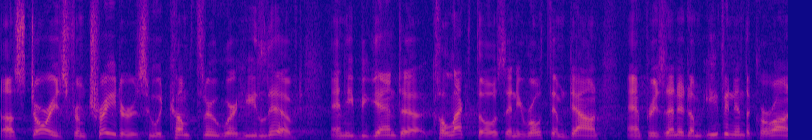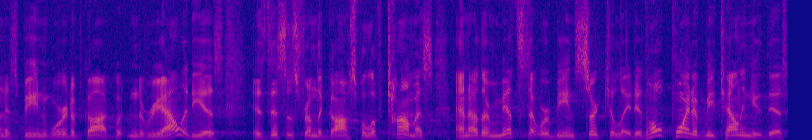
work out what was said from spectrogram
uh, stories from traders who had come through where he lived, and he began to collect those, and he wrote them down and presented them, even in the Quran, as being Word of God. But the reality is, is this is from the Gospel of Thomas and other myths that were being circulated. The whole point of me telling you this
